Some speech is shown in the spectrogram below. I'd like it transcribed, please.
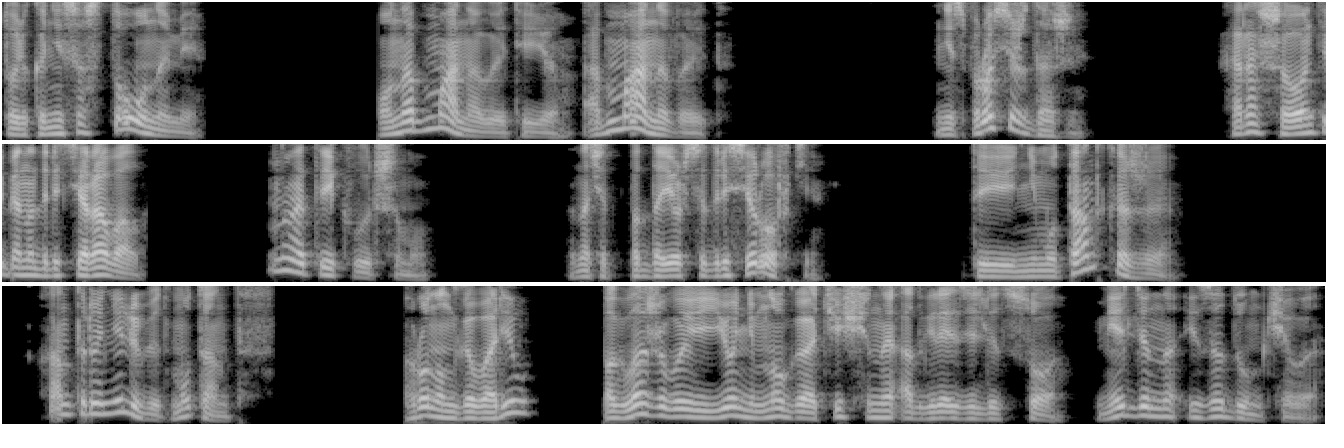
Только не со Стоунами. Он обманывает ее, обманывает. Не спросишь даже? Хорошо, он тебя надрессировал. Но это и к лучшему. Значит, поддаешься дрессировке. Ты не мутантка же? Хантеры не любят мутантов. Ронан говорил, поглаживая ее немного очищенное от грязи лицо, медленно и задумчиво,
